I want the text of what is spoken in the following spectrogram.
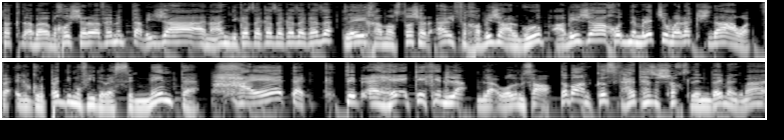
تك بخش أنا بقى فاهم انت؟ بيجا أنا عندي كذا كذا كذا كذا. تلاقي 15000 خبيشة على ال group ابيجا خد نمرتي ومالكش دعوة. فالجروبات دي مفيدة بس إن أنت حياتك تبقى هيك لأ لأ والله صعب. طبعا قصة حياة هذا الشخص لأن دايما يا جماعة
